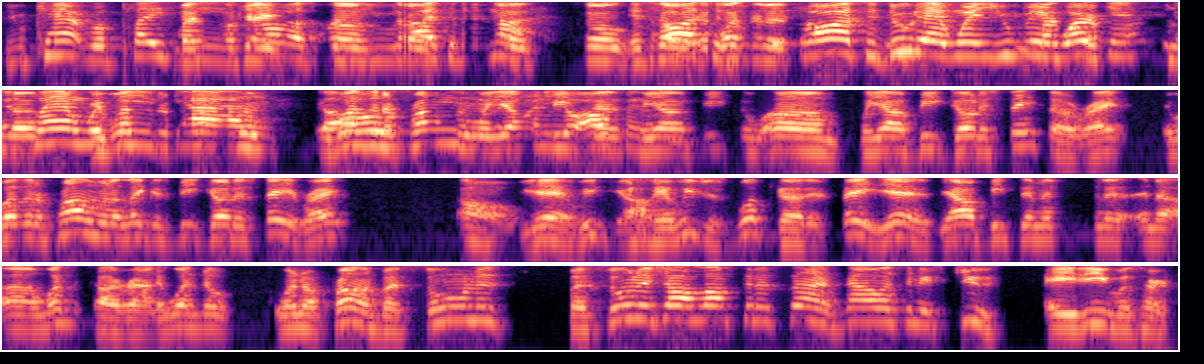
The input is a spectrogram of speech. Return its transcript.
You can't replace But these okay, stars whether so you so like it or not. so, It's hard it to a, it's hard to do that when you've been working and playing with these guys. problem. It wasn't a problem when y'all beat the, when y'all beat the um when y'all beat Golden State though, right? It wasn't a problem when the Lakers beat Golden State, right? Oh yeah, we oh yeah we just whooped Golden State. Yeah, y'all beat them in the in the um what's it round. It wasn't no wasn't no problem. But soon as But as soon as y'all lost to the Suns, now it's an excuse. AD was hurt.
